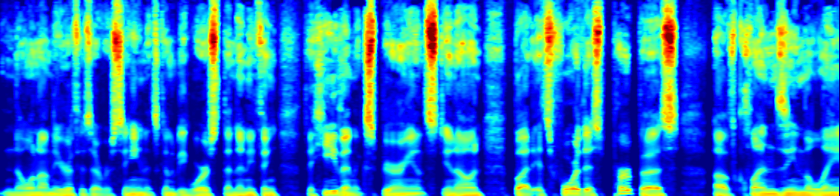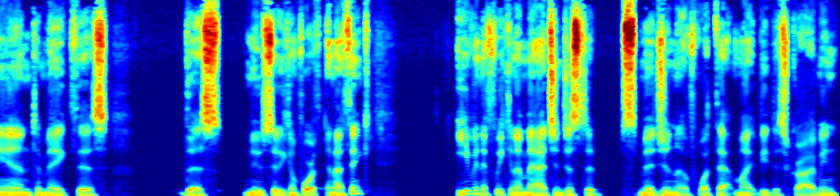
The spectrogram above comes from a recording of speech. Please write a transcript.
no one on the earth has ever seen. It's going to be worse than anything the heathen experienced, you know. And but it's for this purpose of cleansing the land to make this this new city come forth. And I think even if we can imagine just a smidgen of what that might be describing,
